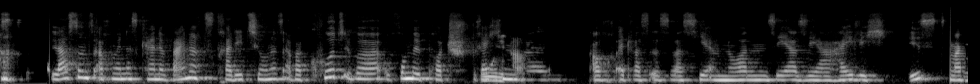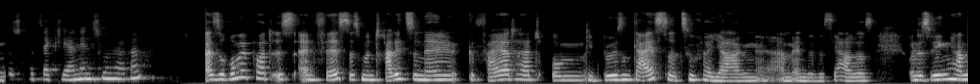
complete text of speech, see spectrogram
Lasst uns, auch wenn es keine Weihnachtstradition ist, aber kurz über Rummelpott sprechen, Oh ja. weil es auch etwas ist, was hier im Norden sehr, sehr heilig ist. Magst du es kurz erklären den Zuhörern? Also Rummelpott ist ein Fest, das man traditionell gefeiert hat, um die bösen Geister zu verjagen äh, am Ende des Jahres. Und deswegen haben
